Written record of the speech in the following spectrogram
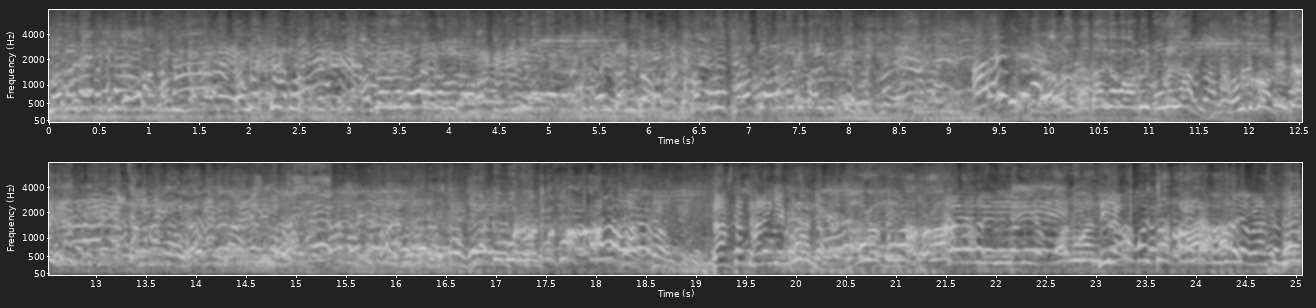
আমাদের আমরা কি করব? আমরা। কোনো সাহায্য আমাদেরকে তাই দিচ্ছেন। আমরা কোথায় যাব আপনি ভুলে যান কমসে কম আপনি চাইছেন একটু বলুন, রাস্তার ধারে গিয়ে কোথাও যাও। রাস্তার ধারে।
